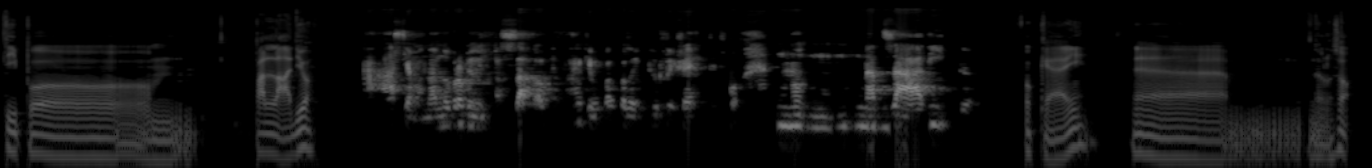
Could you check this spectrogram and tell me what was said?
Tipo um, Palladio. Ah, stiamo andando proprio nel passato, anche qualcosa di più recente, tipo uno, una Zadid. Ok, eh, non lo so,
